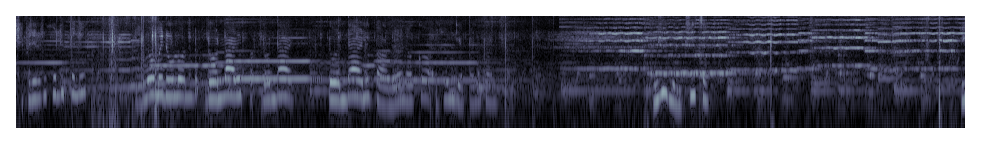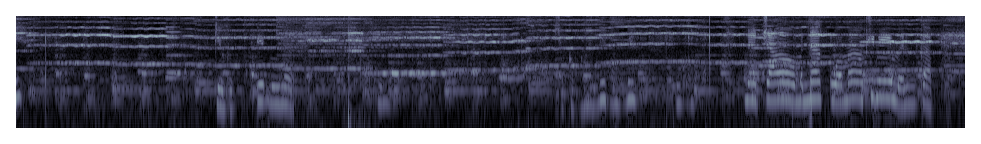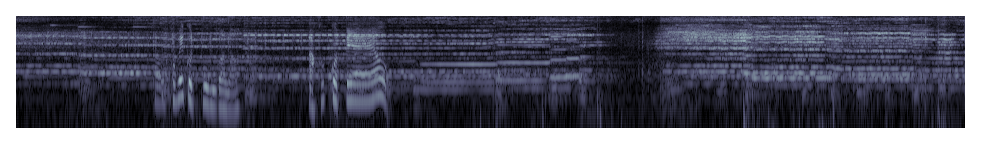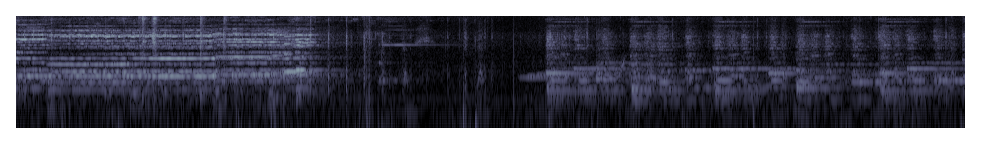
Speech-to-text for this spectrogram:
รีบไปเร็วทุกคนรีบไปเร็วสีม่วงไม่ดูโดนโดนได้หรือเปล่าโดนได้โดนได้หรือเปล่านะแล้วก็ห้ามเหยียบไปแล้วกันอุ้ยเหมือนพี่จะอุ้ยเกี่ยวกับ เอ็ดมูนอะเกี่ยวกับงานเล่นแม่แม่เจ้ามันน่ากลัวมากที่นี่เหมือนกับเอาเขาไม่กดปุ่มก่อนเหรออะเขากดไปแล้ว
